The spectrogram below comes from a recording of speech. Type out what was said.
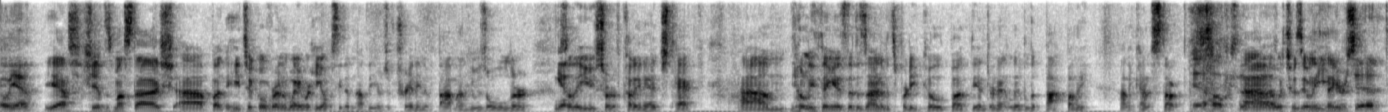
oh yeah, Yeah, shaved his mustache, uh, but he took over in a way where he obviously didn't have the years of training of Batman. He was older, Yeah. so they used sort of cutting edge tech. Um, the only thing is the design of it's pretty cool, but the internet labeled it Bat Bunny, and it kind of stuck. yeah. Uh, which was the only thing. Yeah.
